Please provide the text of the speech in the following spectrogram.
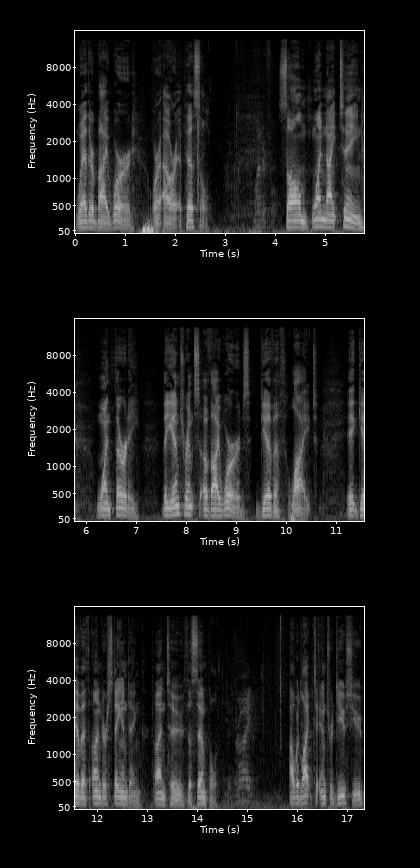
whether by word or our epistle Wonderful. Psalm 119 130 The entrance of thy words giveth light it giveth understanding unto the simple right. I would like to introduce you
